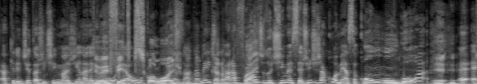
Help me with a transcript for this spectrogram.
acredita, a gente imagina, né? Tem que o efeito é o, psicológico, né? Exatamente. O O cara cara, vai- forte do time, se a gente já começa com um gol, é, É,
